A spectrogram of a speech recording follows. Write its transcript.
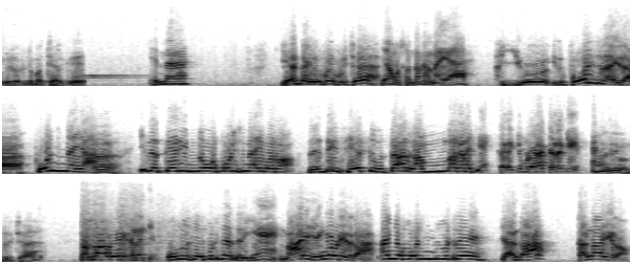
ரெண்டு மச்சம் இருக்கு. என்ன? ஏன்டா இதை போய் பிடிச்ச? ஏன் உன் சொந்தக்கார நாயா? ஐயோ இது போலீஸ் நாயிடா. போலீஸ் நாயா. இத தேடி இன்னொரு போலீஸ் நாய் வரும். ரெண்டையும் சேர்த்து வித்தா லம்ப கிடைக்கும். கிடைக்கும்டா கிடைக்கும். அதே வந்துருச்சா? நல்லாவே கிடைக்கும். உங்களுக்கு எப்படி சார் தெரியும்? நாய் எங்க விடுறா அங்க போலீஸ் விட்டுரு. ஏண்டா கண்ணாயிரம்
